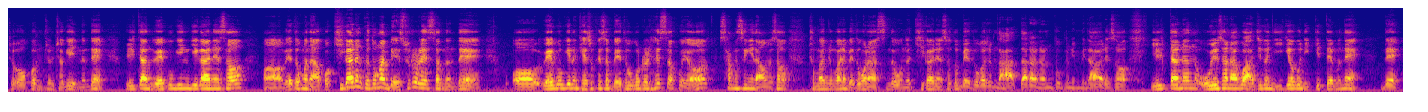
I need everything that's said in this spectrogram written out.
조금 좀 저게 있는데 일단 외국인 기관에서 어, 매도가 나왔고 기관은 그동안 매수를 했었는데 어, 외국인은 계속해서 매도를 했었고요. 상승이 나오면서 중간중간에 매도가 나왔는데 오늘 기관에서도 매도가 좀 나왔다라는 부분입니다. 그래서 일단은 5일선하고 아직은 이격은 있기 때문에 네,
